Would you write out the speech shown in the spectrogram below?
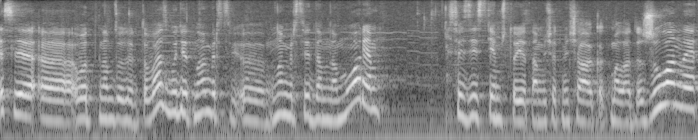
если, вот нам тоже говорят, у вас будет номер, номер с видом на море, в связи с тем, что я там еще отмечала как молодожены,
